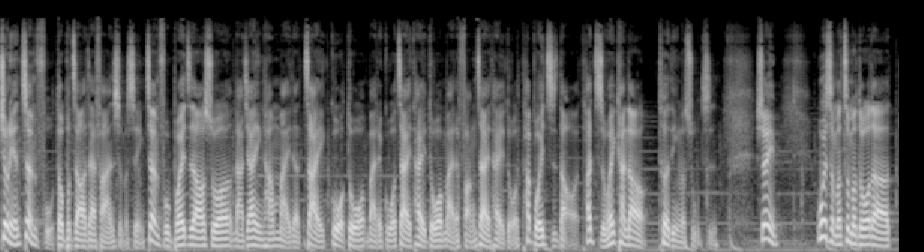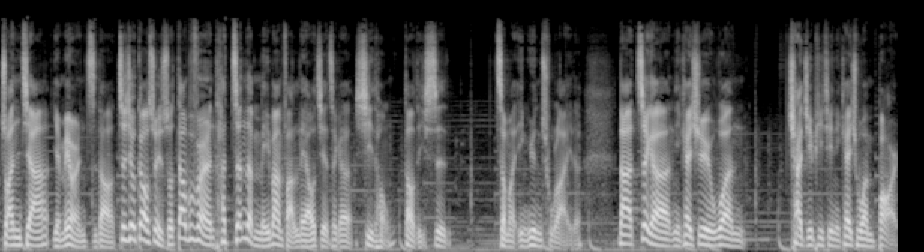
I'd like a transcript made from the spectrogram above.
就连政府都不知道在发生什么事情，政府不会知道说哪家银行买的债过多，买的国债太多，买的房债太多，他不会知道，他只会看到特定的数字。所以，为什么这么多的专家也没有人知道？这就告诉你说，大部分人他真的没办法了解这个系统到底是怎么营运出来的。那这个你可以去问 ChatGPT，你可以去问 Bard。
